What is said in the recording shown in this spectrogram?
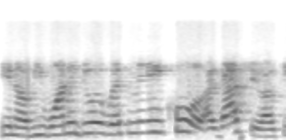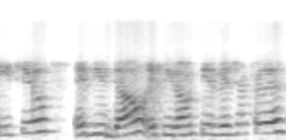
you know, if you want to do it with me, cool. I got you. I'll teach you. If you don't, if you don't see a vision for this,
